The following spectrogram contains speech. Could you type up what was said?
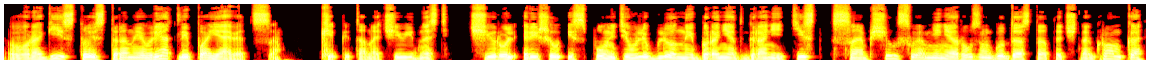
Враги с той стороны вряд ли появятся. Капитан Очевидность чью роль решил исполнить влюбленный баронет-гранитист, сообщил свое мнение Розунгу достаточно громко,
